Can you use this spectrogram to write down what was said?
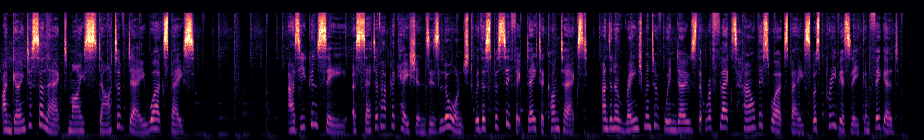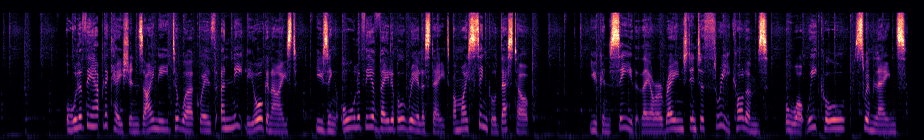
I'm going to select my Start of Day workspace. As you can see, a set of applications is launched with a specific data context and an arrangement of windows that reflects how this workspace was previously configured. All of the applications I need to work with are neatly organised using all of the available real estate on my single desktop. You can see that they are arranged into three columns, or what we call swim lanes.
